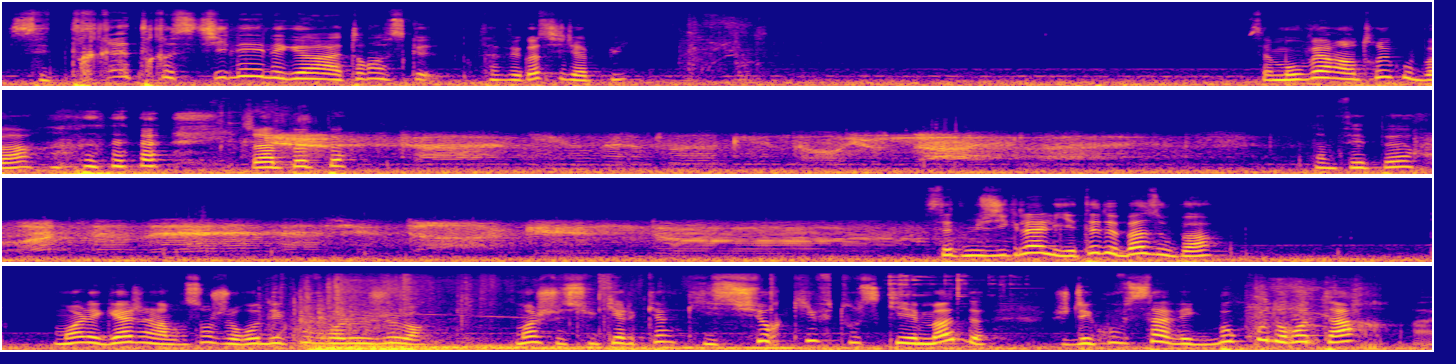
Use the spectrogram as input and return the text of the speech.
C'est très très stylé, les gars. Attends, est-ce que... Ça fait quoi si j'appuie? Ça m'a ouvert un truc ou pas? J'ai un peu peur. Ça me fait peur. Cette musique-là, elle y était de base ou pas? Moi, les gars, j'ai l'impression que je redécouvre le jeu. hein. Moi, je suis quelqu'un qui surkiffe tout ce qui est mode. Je découvre ça avec beaucoup de retard. Ah,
